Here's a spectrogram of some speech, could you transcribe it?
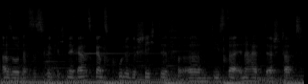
Also das ist wirklich eine ganz, ganz coole Geschichte, äh, die es da innerhalb der Stadt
